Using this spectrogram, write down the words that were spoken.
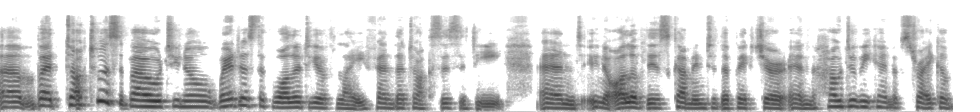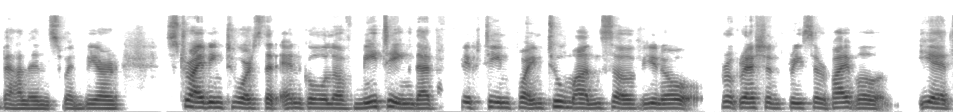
Um, but talk to us about, you know, where does the quality of life and the toxicity and, you know, all of this come into the picture and how do we kind of strike a balance when we are striving towards that end goal of meeting that 15.2 months of, you know, progression free survival, yet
